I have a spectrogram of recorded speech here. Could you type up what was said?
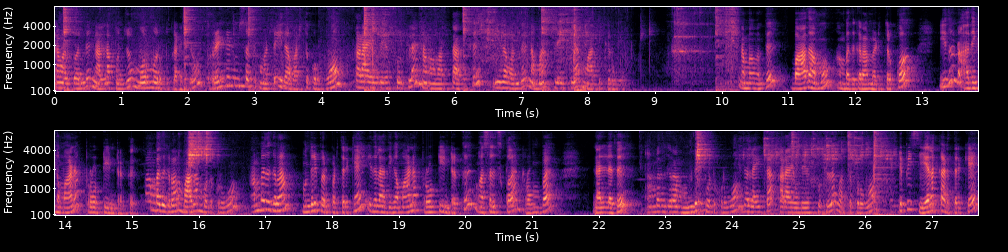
நம்மளுக்கு வந்து நல்லா கொஞ்சம் மொறுமொறுப்பு கிடைக்கும். ரெண்டு நிமிஷத்துக்கு மட்டும் இதை வறுத்துக்கிடுவோம் கடாயுடைய சூட்டில் நம்ம வறுத்தாச்சு. இதை வந்து நம்ம பிளேட்டில் மாற்றிக்கிடுவோம் நம்ம வந்து பாதாமும் ஐம்பது கிராம் எடுத்திருக்கோம். இதுவும் அதிகமான புரோட்டீன் இருக்குது ஐம்பது கிராம் பாதாம் போட்டுக்கிடுவோம். ஐம்பது கிராம் முந்திரி பருப்பு எடுத்திருக்கேன். இதில் அதிகமான புரோட்டீன் இருக்குது மசில்ஸ்க்கெலாம் ரொம்ப நல்லது. ஐம்பது கிராம் முந்திரி போட்டுக்கிடுவோம் இதை லைட்டாக கடாயுடைய சூட்டில் வறுத்துக்கிடுவோம் எட்டு பீஸ் ஏலக்காய் எடுத்திருக்கேன்.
